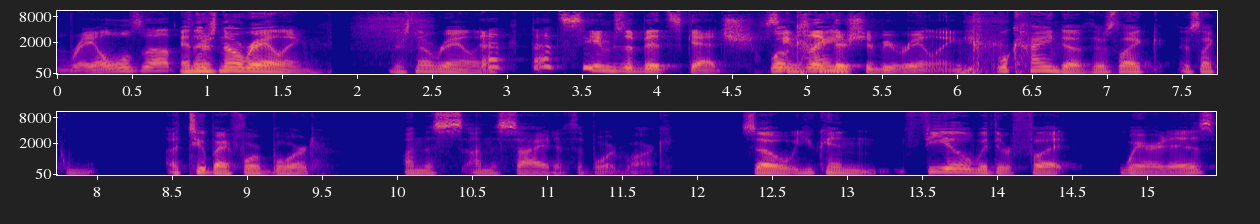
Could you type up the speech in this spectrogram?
rails up. And there's no railing. There's no railing. that that seems a bit sketch. Well, seems like there should be railing. well, kind of. There's like there's like a two by four board on this on the side of the boardwalk, so you can feel with your foot where it is.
